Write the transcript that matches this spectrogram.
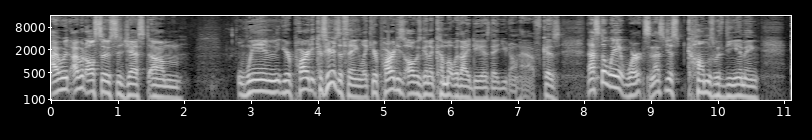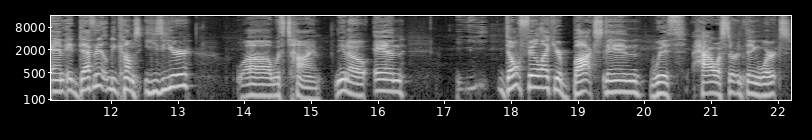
I would I would also suggest um when your party because here's the thing like your party's always going to come up with ideas that you don't have because that's the way it works and that's just comes with DMing and it definitely becomes easier uh with time you know and don't feel like you're boxed in with how a certain thing works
